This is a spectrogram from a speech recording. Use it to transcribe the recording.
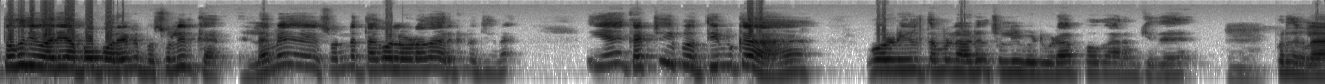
தொகுதி வாரியாக போக போகிறேன்னு இப்போ சொல்லியிருக்காரு. எல்லாமே சொன்ன தகவலோட தான் இருக்குன்னு வச்சுக்கிறேன். ஏன் கட்சி இப்போ திமுக ஓரணியில் தமிழ்நாடுன்னு சொல்லி வீடு வீடாக போக ஆரம்பிக்குது. புரியுதுங்களா?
